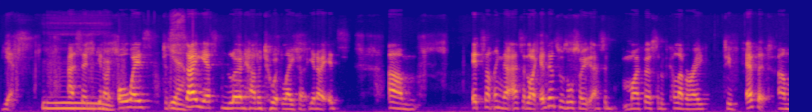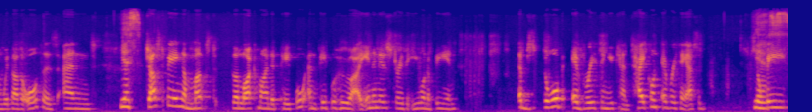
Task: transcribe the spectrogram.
yes. I said, you know, Mm. always just Yeah. say yes and learn how to do it later. You know, it's um, it's something that I said like this was also I said my first sort of collaborative effort um, with other authors and yes, just being amongst the like-minded people and people who are in an industry that you want to be in absorb everything you can take on everything i said yes. be-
